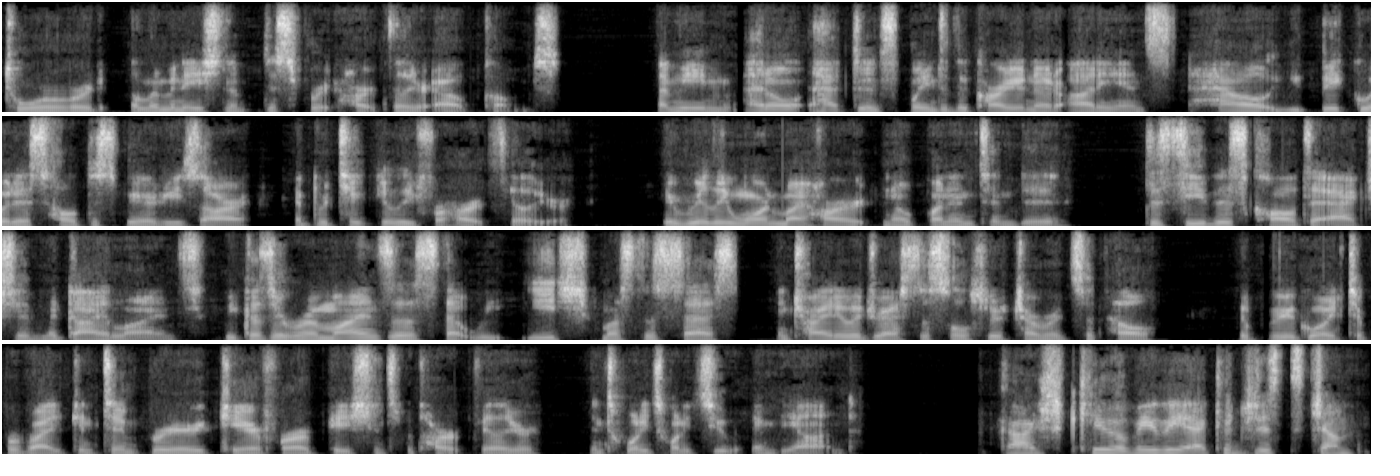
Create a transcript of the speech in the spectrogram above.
toward elimination of disparate heart failure outcomes. I mean, I don't have to explain to the CardioNerd audience how ubiquitous health disparities are, and particularly for heart failure. It really warmed my heart, no pun intended, to see this call to action the guidelines because it reminds us that we each must assess and try to address the social determinants of health if we're going to provide contemporary care for our patients with heart failure in 2022 and beyond. Gosh, Q, maybe I could just jump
